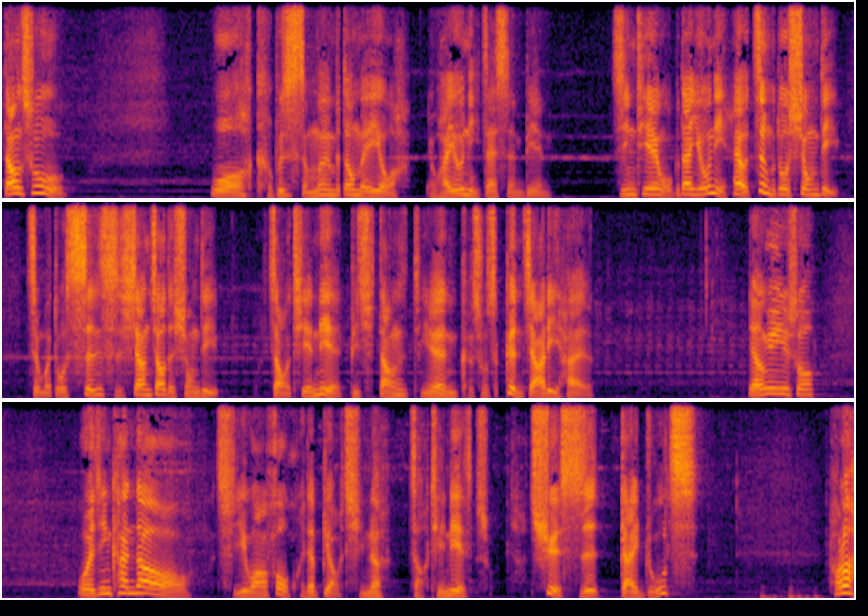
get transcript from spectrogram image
当初我可不是什么都没有啊，我还有你在身边。今天我不但有你，还有这么多兄弟，这么多生死相交的兄弟。赵天烈比起当年可说是更加厉害了。梁月英说：“我已经看到齐王后悔的表情了。”赵天烈说：“确实该如此。”好了，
